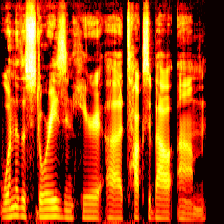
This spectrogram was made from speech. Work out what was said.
One of the stories in here uh, talks about um,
